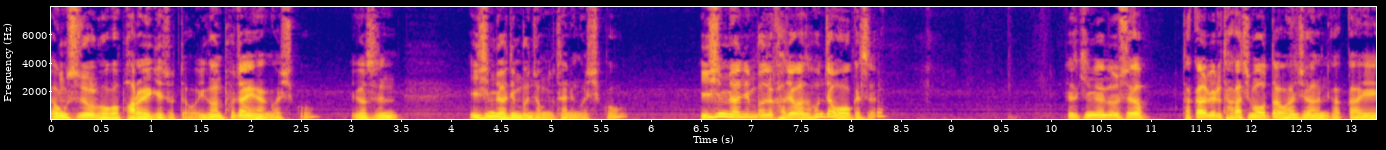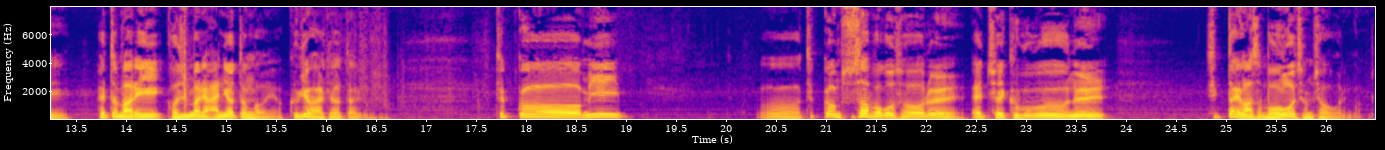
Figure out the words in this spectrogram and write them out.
영수증을 보고 바로 얘기해 줬다고. 이건 포장해 간 것이고 이것은 20몇 인분 정도 되는 것이고 20몇 인분을 가져가서 혼자 먹었겠어요? 그래서 김경도 씨가 닭갈비를 다 같이 먹었다고 한 시간 가까이 했던 말이 거짓말이 아니었던 거예요. 그게 밝혀졌다는 거죠. 특검이 어, 특검 수사 보고서를 애초에 그 부분을 식당에 와서 멍어처럼 적어버린 겁니다.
